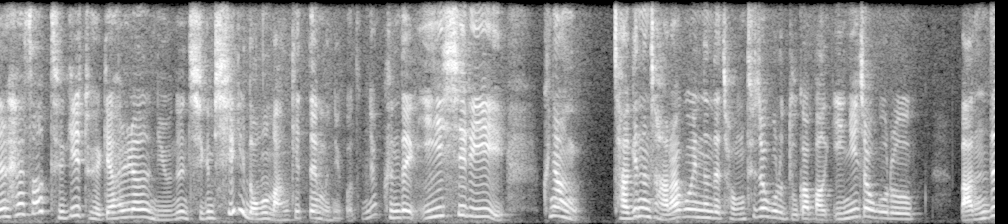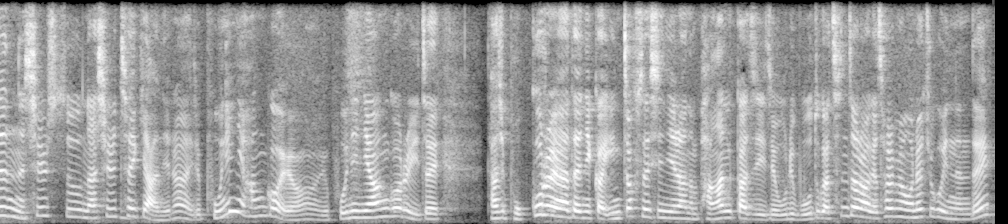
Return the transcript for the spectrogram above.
을 해서 득이 되게 하려는 이유는 지금 실이 너무 많기 때문이거든요. 근데 이 실이 그냥 자기는 잘하고 있는데 정치적으로 누가 막 인위적으로 만든 실수나 실책이 아니라 이제 본인이 한 거예요. 본인이 한 거를 이제 다시 복구를 해야 되니까 인적 쇄신이라는 방안까지 이제 우리 모두가 친절하게 설명을 해주고 있는데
